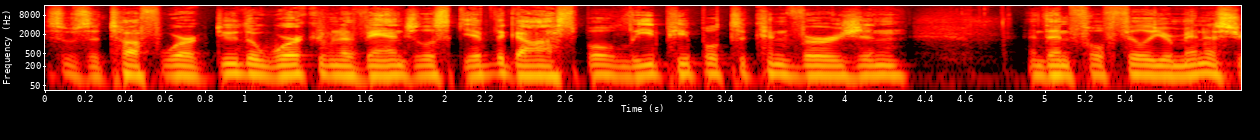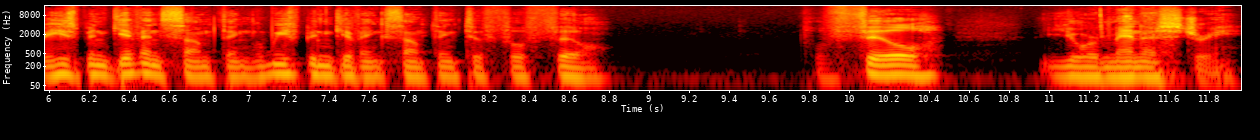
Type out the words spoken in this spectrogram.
This was a tough work. Do the work of an evangelist, give the gospel, lead people to conversion and then fulfill your ministry. He's been given something. We've been giving something to fulfill. Fulfill your ministry.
